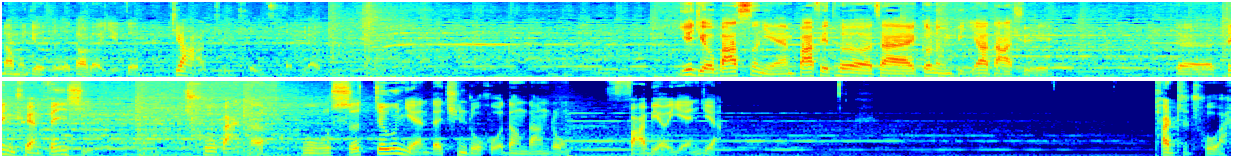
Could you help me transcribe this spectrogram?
那么就得到了一个价值投资的标的。一九八四年，巴菲特在哥伦比亚大学的证券分析。出版了五十周年的庆祝活动当中发表演讲，他指出啊，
